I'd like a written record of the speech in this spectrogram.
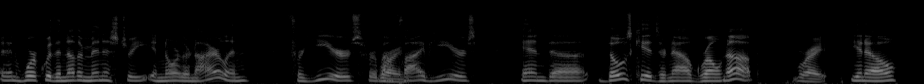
and work with another ministry in Northern Ireland for years, for about Right. five years, and uh, those kids are now grown up. right You know,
